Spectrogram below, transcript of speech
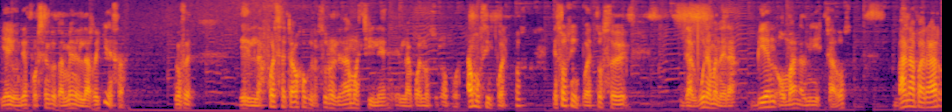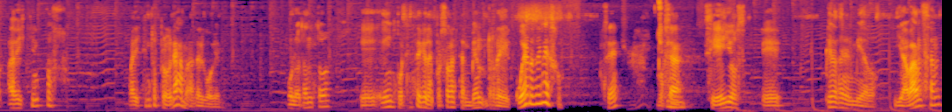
y hay un 10% también en la riqueza. Entonces, eh, la fuerza de trabajo que nosotros le damos a Chile, en la cual nosotros aportamos impuestos, esos impuestos, de alguna manera, bien o mal administrados, van a parar a distintos, a distintos programas del gobierno. Por lo tanto, eh, es importante que las personas también recuerden eso. ¿sí? O sea, si ellos eh, pierden el miedo y avanzan,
